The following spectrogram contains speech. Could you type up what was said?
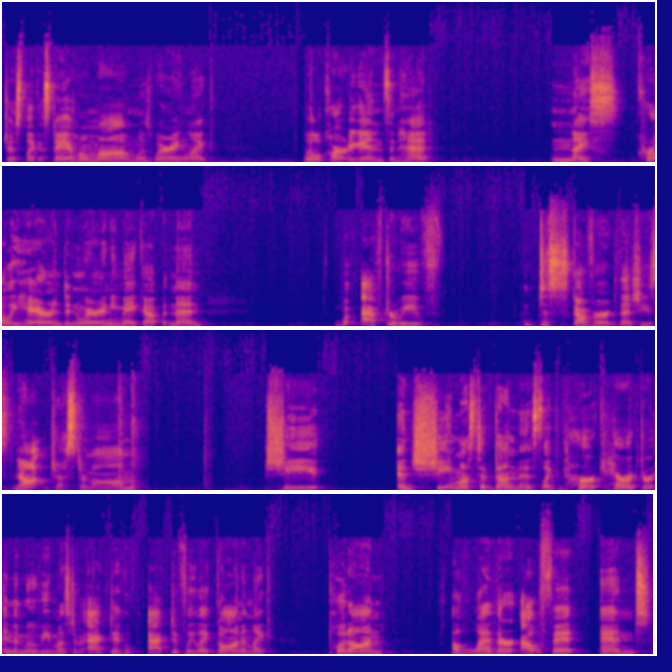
just like a stay-at-home mom was wearing like little cardigans and had nice curly hair and didn't wear any makeup and then after we've discovered that she's not just a mom she and she must have done this like her character in the movie must have active actively like gone and like put on a leather outfit and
